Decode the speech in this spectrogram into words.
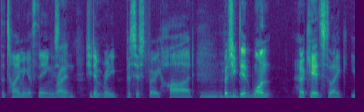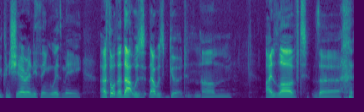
the timing of things, Right. and she didn't really persist very hard. Mm-hmm. But she did want her kids to like, you can share anything with me. I thought that that was that was good. Um, I loved the.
